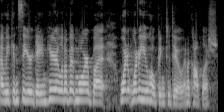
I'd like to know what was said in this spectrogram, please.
and we can see your game here a little bit more, but what what are you hoping to do and accomplish?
